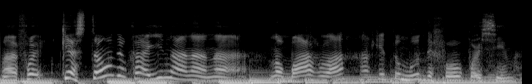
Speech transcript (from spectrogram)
Mas foi questão de eu cair na, na, na no barro lá, aqui tumulto de fogo por cima.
